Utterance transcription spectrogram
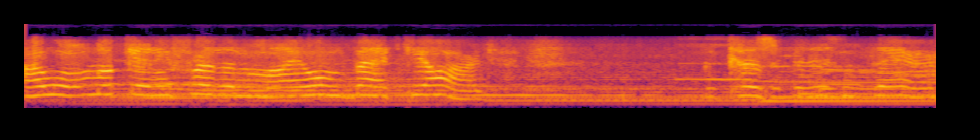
I won't look any further than my own backyard, because if it isn't there,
